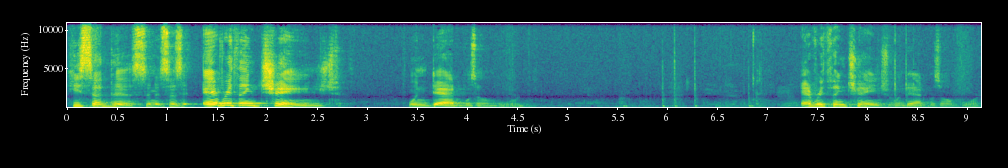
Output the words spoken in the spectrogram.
he said this, and it says, Everything changed when dad was on board. Everything changed when dad was on board.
